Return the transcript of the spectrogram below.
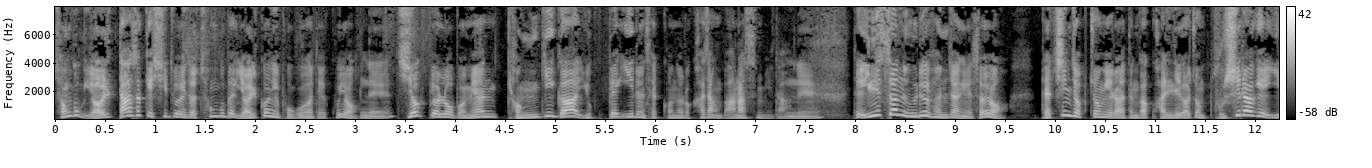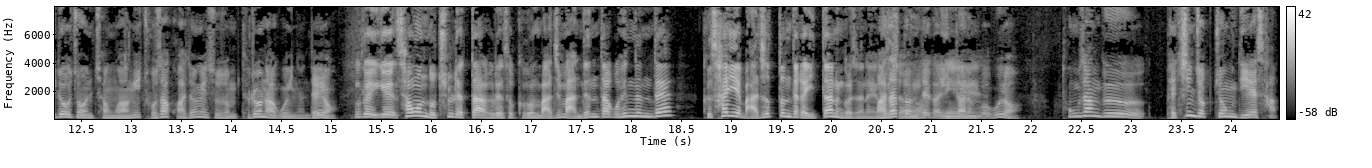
전국 15개 시도에서 1910건이 보고가 됐고요. 네. 지역별로 보면 경기가 673건으로 가장 많았습니다. 네. 근데 일선 의료 현장에서요. 백신 접종이라든가 관리가 좀 부실하게 이루어져 온 정황이 조사 과정에서 좀 드러나고 있는데요. 그러니까 이게 상온 노출됐다. 그래서 그건 맞으면 안 된다고 했는데 그 사이에 맞았던 데가 있다는 거잖아요. 맞았던 그렇죠? 데가 있다는 예. 거고요. 통상 그 백신 접종 뒤에 사,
